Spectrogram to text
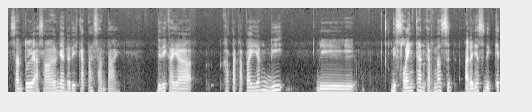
santuy asalnya dari kata santai. Jadi kayak kata-kata yang di di diselengkan karena sed, adanya sedikit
